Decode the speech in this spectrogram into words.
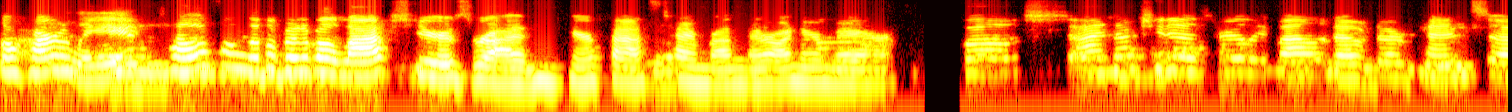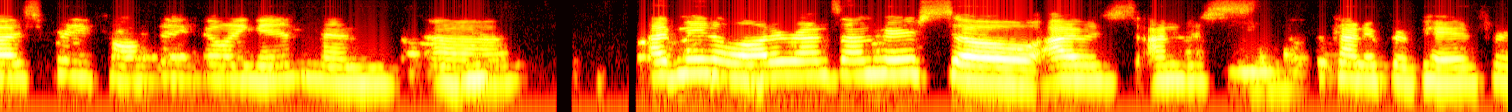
So Harley, tell us a little bit about last year's run, your fast time run there on your mare. Well, I know she does really well at outdoor pen, so I was pretty confident going in, and uh, I've made a lot of runs on her, so I was I'm just kind of prepared for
